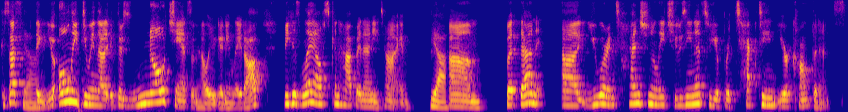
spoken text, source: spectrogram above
Because that's yeah. the thing. You're only doing that if there's no chance in hell you're getting laid off because layoffs can happen anytime. Yeah. Um, but then uh, you are intentionally choosing it. So you're protecting your confidence.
